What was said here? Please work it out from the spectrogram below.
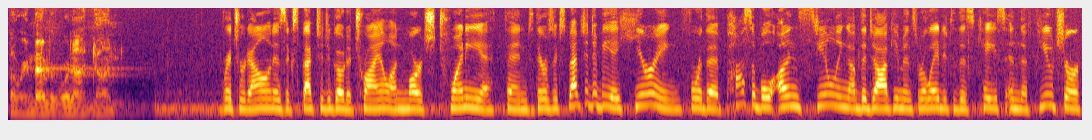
But remember, we're not done. Richard Allen is expected to go to trial on March 20th, and there's expected to be a hearing for the possible unsealing of the documents related to this case in the future.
